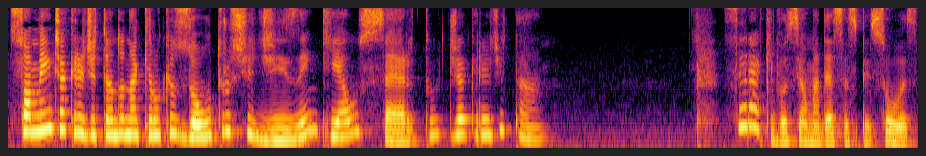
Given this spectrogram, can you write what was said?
somente acreditando naquilo que os outros te dizem que é o certo de acreditar. Será que você é uma dessas pessoas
